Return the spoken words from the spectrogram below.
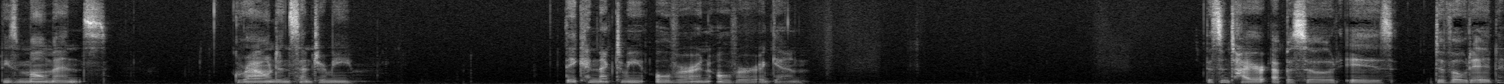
these moments, ground and center me. They connect me over and over again. This entire episode is devoted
